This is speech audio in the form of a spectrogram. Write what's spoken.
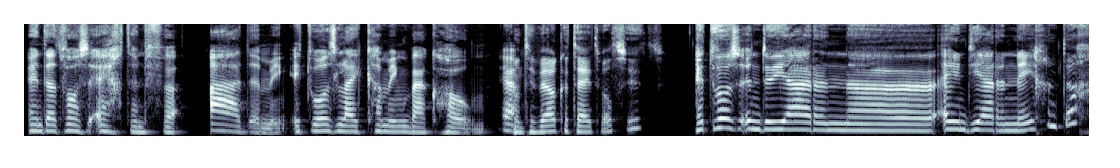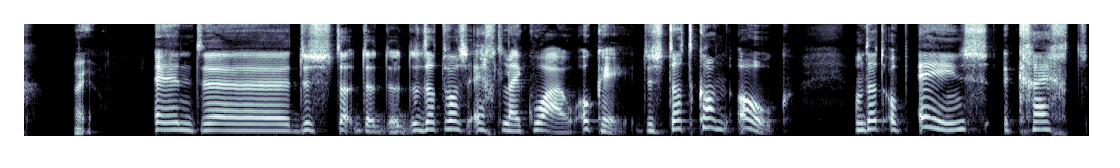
en dat was echt een verademing. It was like coming back home. Ja. Want in welke tijd was dit? Het was in de jaren, uh, eind jaren negentig. Oh ja. En uh, dus dat, dat, dat was echt like, wauw, oké, okay, dus dat kan ook. Omdat opeens krijgt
